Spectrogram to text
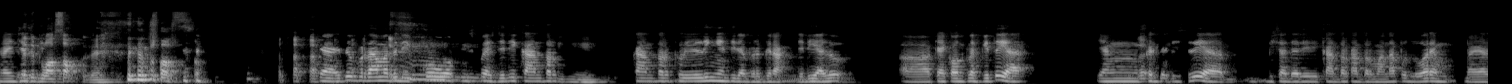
range-nya Itu pelosok tuh kayak. Pelosok. Ya itu pertama tadi co-working space, jadi kantor Hmm. kantor keliling yang tidak bergerak. Jadi ya lu eh, kayak conclave gitu ya, yang Nggak- kerja di situ ya bisa dari kantor-kantor mana pun luar yang bayar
